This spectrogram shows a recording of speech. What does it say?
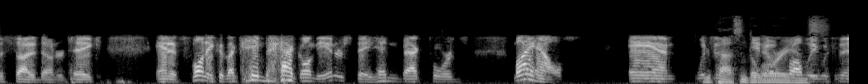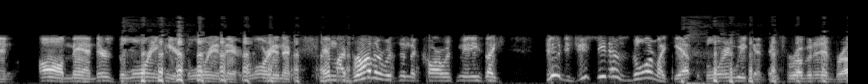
decided to undertake. And it's funny because I came back on the interstate, heading back towards my house, and which You're passing is you know DeLoreans. probably within oh man, there's DeLorean here, DeLorean there, DeLorean there. And my brother was in the car with me and he's like, dude, did you see those DeLorean? I'm like, yep, DeLorean weekend. Thanks for rubbing it in, bro.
